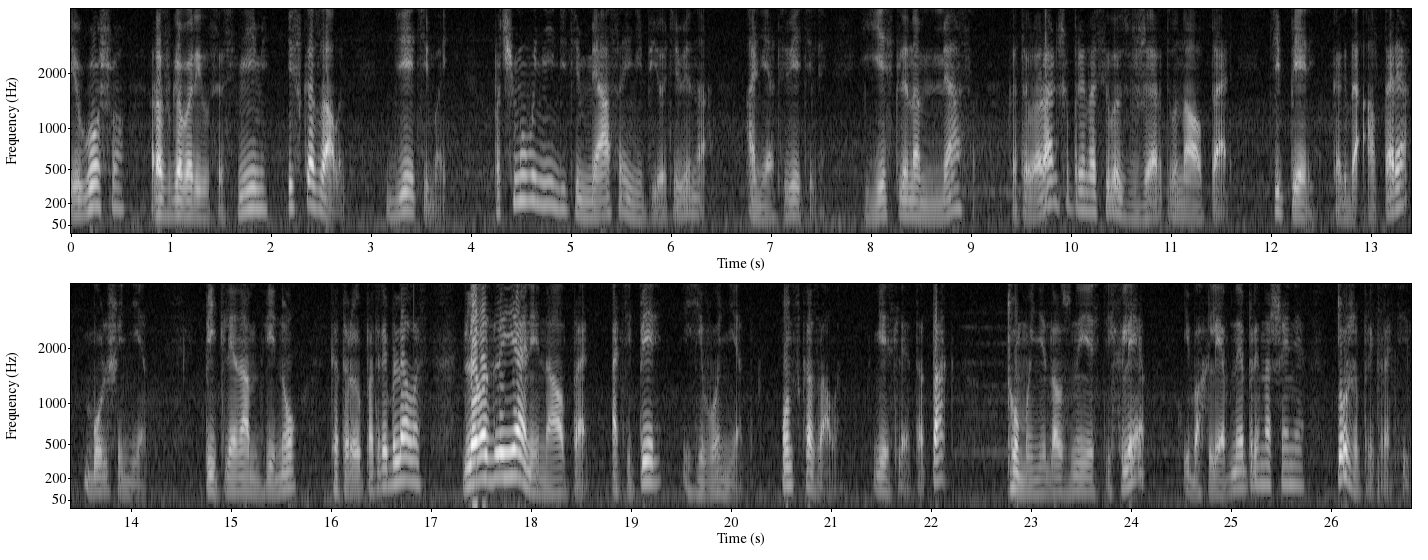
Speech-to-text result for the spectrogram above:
Югошуа разговорился с ними и сказал им, «Дети мои, почему вы не едите мясо и не пьете вина?» Они ответили, «Есть ли нам мясо, которое раньше приносилось в жертву на алтарь, теперь, когда алтаря больше нет? Пить ли нам вино, которое употреблялось для возлияний на алтарь, а теперь его нет?» Он сказал им, «Если это так, то мы не должны есть и хлеб, ибо хлебные приношения тоже прекратились.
